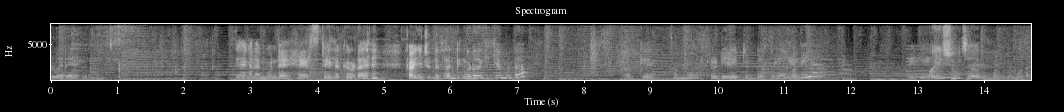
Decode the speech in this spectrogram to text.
ഇതുവരെ. അങ്ങനെ അമ്മുവിന്റെ ഹെയർ സ്റ്റൈലൊക്കെ ഇവിടെ കഴിഞ്ഞിട്ടുണ്ട്. ഫ്രണ്ട് ഇങ്ങോട്ട് നോക്കിക്കാൻ മുട്ട ഓക്കെ അമ്മ റെഡി ആയിട്ടുണ്ട്. ഈ ഷൂ ചേരില്ല എന്റെ കൂടെ.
